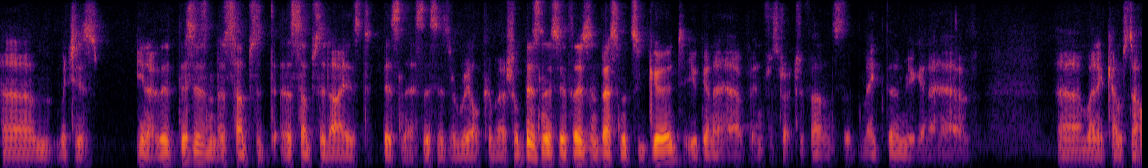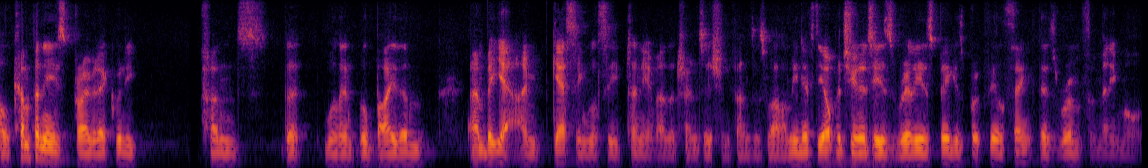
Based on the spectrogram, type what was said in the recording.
um, which is you know, that this isn't a, subsid- a, subsidized business. This is a real commercial business. If those investments are good, you're going to have infrastructure funds that make them. You're going to have, uh, when it comes to whole companies, private equity funds that will then will buy them. Um, but yeah, I'm guessing we'll see plenty of other transition funds as well. I mean, if the opportunity is really as big as Brookfield think, there's room for many more.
